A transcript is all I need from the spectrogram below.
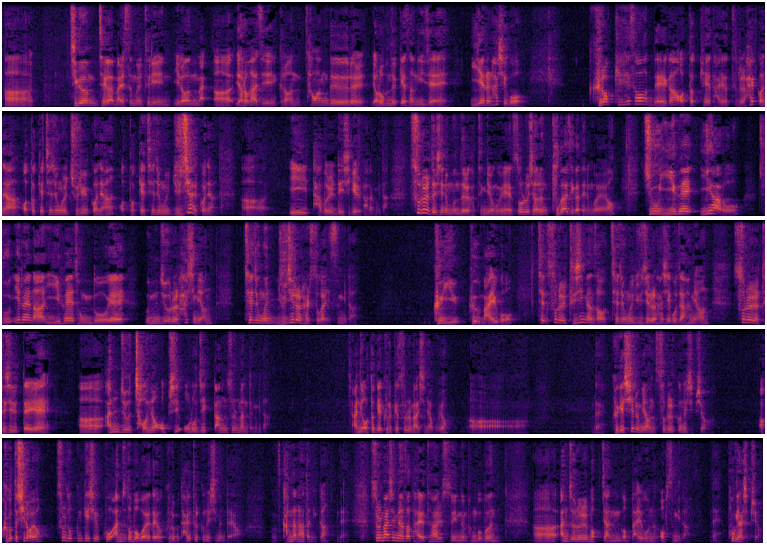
어, 지금 제가 말씀을 드린 이런 어, 여러 가지 그런 상황들을 여러분들께서는 이제 이해를 하시고 그렇게 해서 내가 어떻게 다이어트를 할 거냐 어떻게 체중을 줄일 거냐 어떻게 체중을 유지할 거냐 어, 이 답을 내시기를 바랍니다. 술을 드시는 분들 같은 경우에 솔루션은 두 가지가 되는 거예요. 주 2회 이하로 주 1회나 2회 정도의 음주를 하시면 체중은 유지를 할 수가 있습니다. 그, 이유, 그 말고 술을 드시면서 체중을 유지를 하시고자 하면 술을 드실 때에 어, 안주 전혀 없이 오로지 깡술만 됩니다 아니 어떻게 그렇게 술을 마시냐고요? 어... 네, 그게 싫으면 술을 끊으십시오 아 그것도 싫어요? 술도 끊기 싫고 안주도 먹어야 돼요? 그러면 다이어트를 끊으시면 돼요 간단하다니까 네. 술 마시면서 다이어트 할 수 있는 방법은 어, 안주를 먹지 않는 것 말고는 없습니다 네, 포기하십시오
